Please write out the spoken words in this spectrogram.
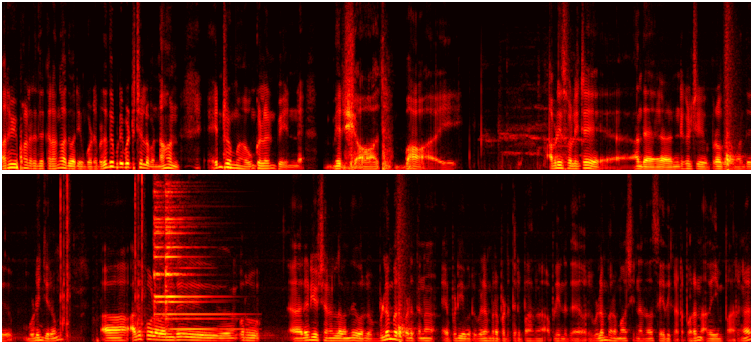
அறிவிப்பாளர் இருந்திருக்கிறாங்க. அதுவரை விருது பிடிபட்டு செல்லும் நான் என்றும் உங்கள் அன்பின் மிர்ஷாத். பாய். அப்படின்னு சொல்லிட்டு அந்த நிகழ்ச்சி ப்ரோக்ராம் வந்து முடிஞ்சிடும் அதுபோல் வந்து ஒரு ரேடியோ சேனலில் வந்து ஒரு விளம்பரப்படுத்தினா எப்படி ஒரு விளம்பரப்படுத்தியிருப்பாங்க அப்படின்றத ஒரு விளம்பரமாக சின்னதாக செய்து காட்ட போகிறேன் அதையும் பாருங்கள்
